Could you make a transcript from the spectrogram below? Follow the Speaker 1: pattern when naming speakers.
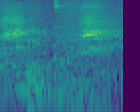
Speaker 1: sem.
